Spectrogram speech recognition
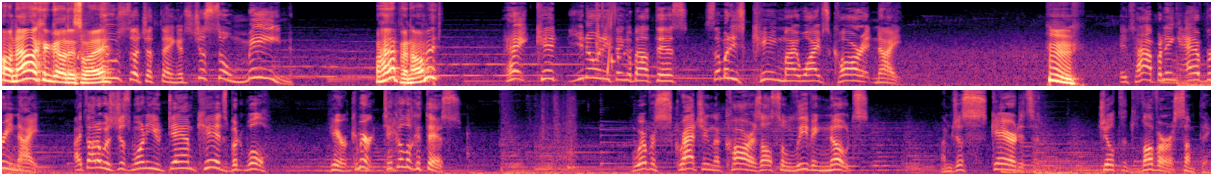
Oh, now I can go this way. Do such a thing. It's just so mean. What happened, homie? Hey, kid, you know anything about this? Somebody's keying my wife's car at night. Hmm. It's happening every night. I thought it was just one of you damn kids, but well, here, come here, take a look at this. Whoever's scratching the car is also leaving notes. I'm just scared it's a jilted lover or something.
